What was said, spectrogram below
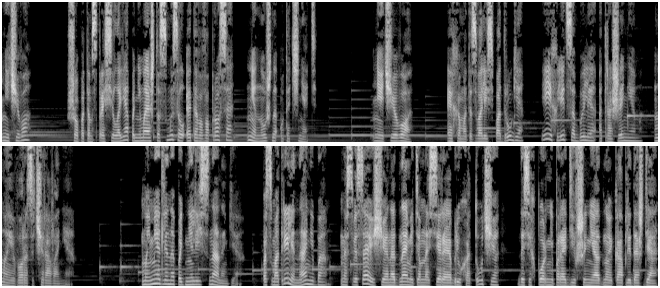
«Ничего?» — шепотом спросила я, понимая, что смысл этого вопроса не нужно уточнять. «Ничего», — эхом отозвались подруги, и их лица были отражением моего разочарования. Мы медленно поднялись на ноги, посмотрели на небо, на свисающее над нами темно-серое брюхо тучи, до сих пор не породивший ни одной капли дождя,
